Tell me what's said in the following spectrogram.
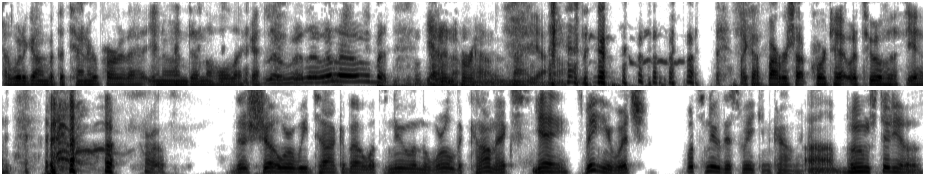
I would have gone with the tenor part of that, you know, and done the whole like hello, hello, hello, but yeah, no, around. Not yeah, no. like a barbershop quartet with two of us. Yeah. this show where we talk about what's new in the world of comics. Yay. Speaking of which, what's new this week in comics? Uh, Boom Studios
